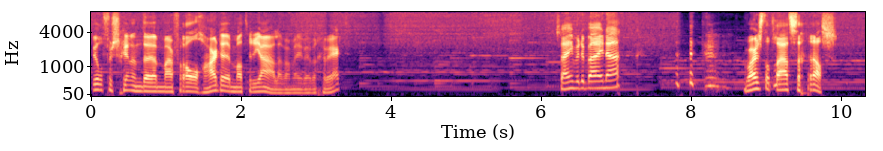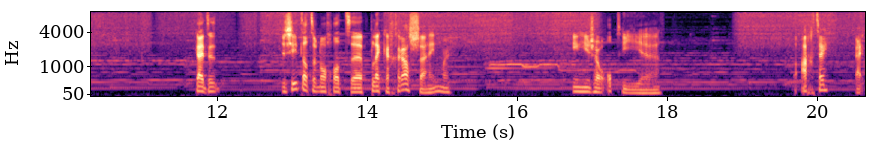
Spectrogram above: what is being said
veel verschillende, maar vooral harde materialen waarmee we hebben gewerkt. Zijn we er bijna? Waar is dat laatste gras? Kijk, je ziet dat er nog wat uh, plekken gras zijn, maar... Misschien hier zo op die... Uh, achter. Kijk.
